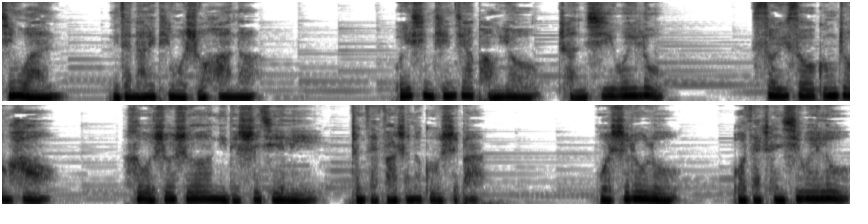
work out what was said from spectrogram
今晚你在哪里听我说话呢？微信添加朋友“晨曦微露”，搜一搜公众号，和我说说你的世界里正在发生的故事吧。我是露露，我在晨曦微露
